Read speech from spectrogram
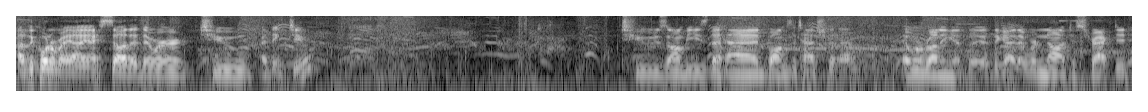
Out of the corner of my eye, I saw that there were two, I think two? Two zombies that had bombs attached to them that were running at the, the guy that were not distracted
